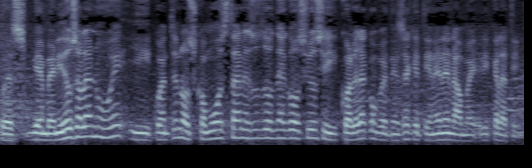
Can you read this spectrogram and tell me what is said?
pues bienvenidos a la nube y cuéntenos cómo están esos dos negocios y cuál es la competencia que tienen en América Latina.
